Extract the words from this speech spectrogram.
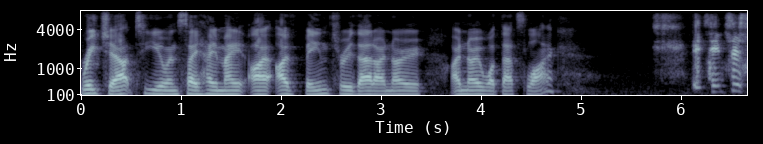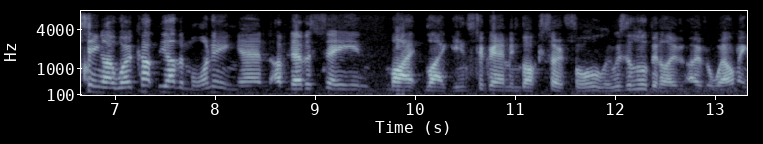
reach out to you and say, "Hey, mate, I, I've been through that. I know, I know what that's like." It's interesting. I woke up the other morning and I've never seen my like Instagram inbox so full. It was a little bit overwhelming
